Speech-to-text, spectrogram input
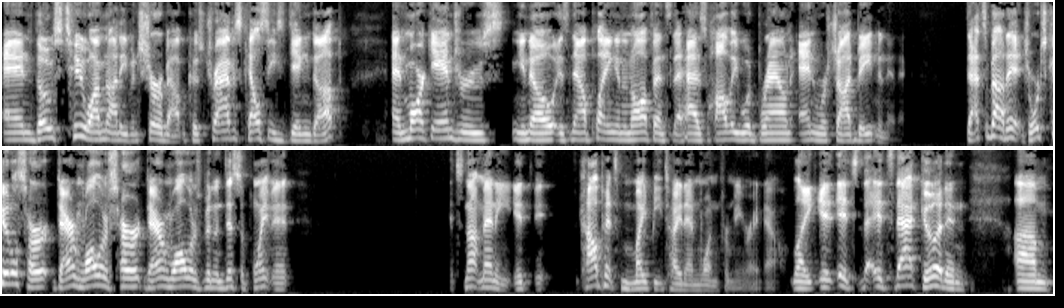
and those two I'm not even sure about because Travis Kelce's dinged up, and Mark Andrews, you know, is now playing in an offense that has Hollywood Brown and Rashod Bateman in it. That's about it. George Kittle's hurt. Darren Waller's hurt. Darren Waller's been a disappointment. It's not many. It, it Kyle Pitts might be tight end one for me right now. Like it, it's it's that good, and um,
